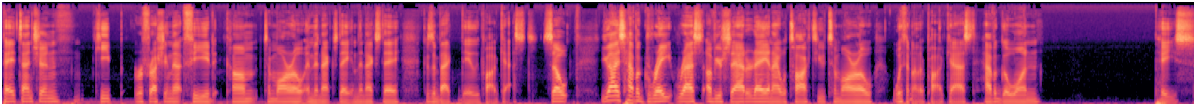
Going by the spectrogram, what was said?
pay attention, keep refreshing that feed come tomorrow and the next day and the next day because I'm back to daily podcasts. So, you guys have a great rest of your Saturday, and I will talk to you tomorrow with another podcast. Have a good one. Peace.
